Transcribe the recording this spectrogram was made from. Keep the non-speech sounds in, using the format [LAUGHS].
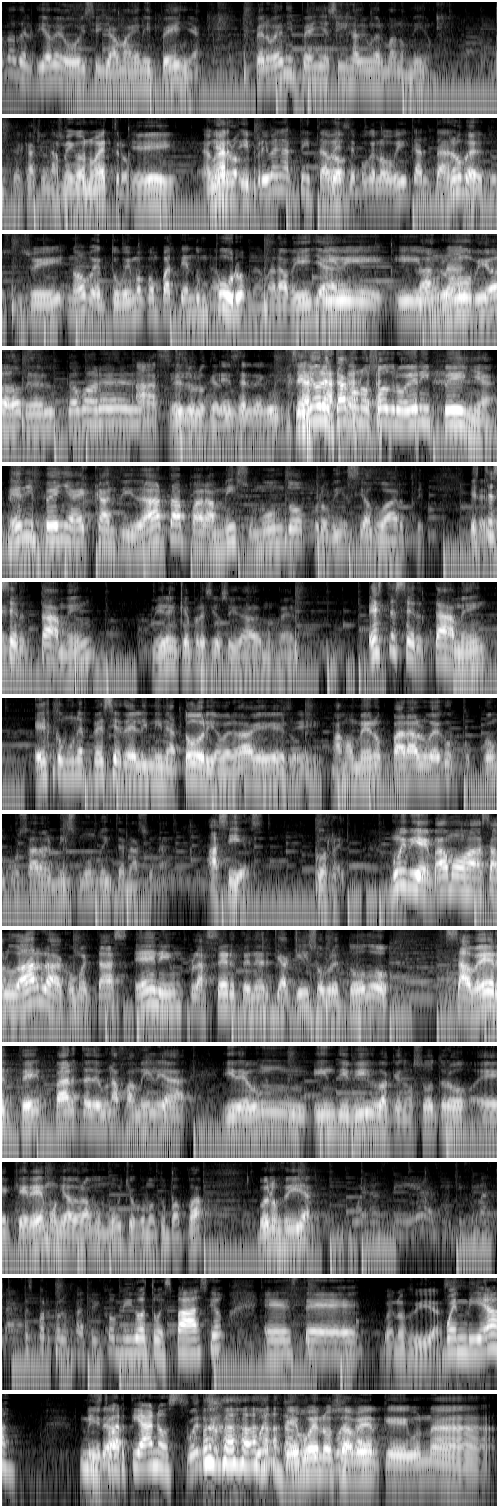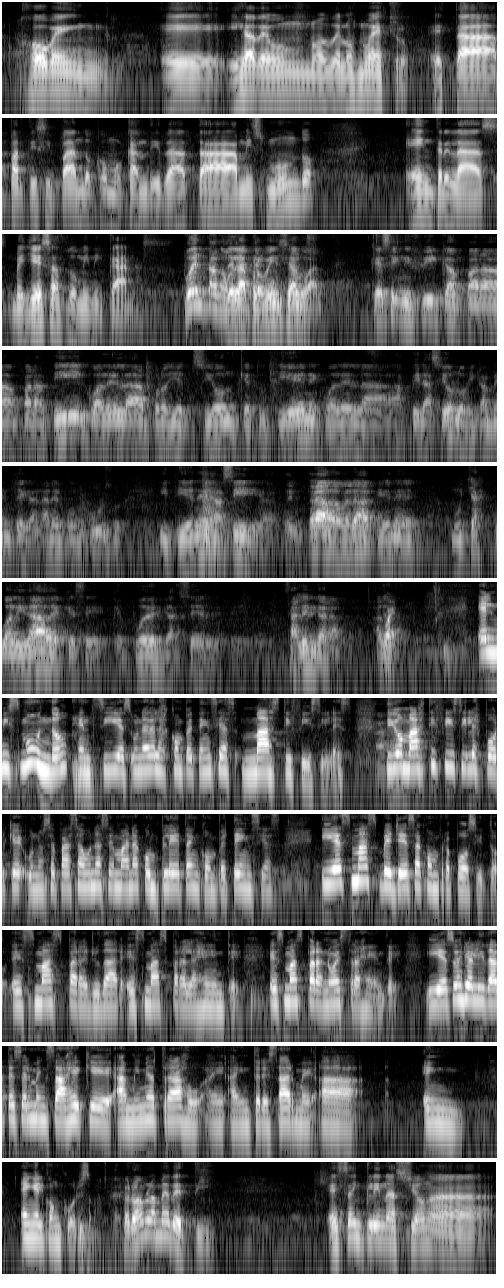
invitada del día de hoy se llama Eni Peña, pero Eni Peña es hija de un hermano mío. Amigo nuestro. Sí. y priven artista a veces, porque lo vi cantando. Roberto. Sí, no, estuvimos compartiendo un puro. Una maravilla. Y, la rubia del cabaret. Ah, sí. Eso es lo que le gusta. gusta. Señores, está con [LAUGHS] nosotros Eni Peña. Eni Peña es candidata para Miss Mundo Provincia Duarte. Este certamen, miren qué preciosidad de mujer. Este certamen es como una especie de eliminatoria, ¿verdad, Gueguelo? Sí. Más o menos para luego concursar al Miss Mundo Internacional. Así es, correcto. Muy bien, vamos a saludarla. ¿Cómo estás, Eni? Un placer tenerte aquí, sobre todo saberte, parte de una familia y de un individuo que nosotros eh, queremos y adoramos mucho, como tu papá. Buenos días. Buenos días, muchísimas gracias por compartir conmigo tu espacio. Este, Buenos días. Buen día mis tuartianos. Qué bueno saber que una joven eh, hija de uno de los nuestros está participando como candidata a Miss Mundo entre las bellezas dominicanas Cuéntanos de la este provincia de Duarte. ¿Qué significa para, para ti? ¿Cuál es la proyección que tú tienes? ¿Cuál es la aspiración? Lógicamente, ganar el concurso. Y tiene así, de entrada, ¿verdad? Tiene muchas cualidades que, se, que puedes hacer, eh, salir ganador. Bueno, el Miss Mundo en sí es una de las competencias más difíciles. Digo más difíciles porque uno se pasa una semana completa en competencias y es más belleza con propósito, es más para ayudar, es más para la gente, es más para nuestra gente. Y eso en realidad es el mensaje que a mí me atrajo a, interesarme en, en el concurso. Pero háblame de ti esa inclinación a,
